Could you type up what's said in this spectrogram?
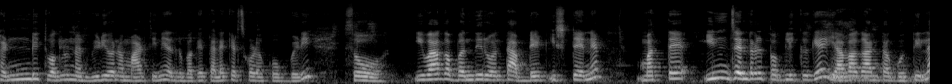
ಖಂಡಿತವಾಗ್ಲೂ ನಾನು ವಿಡಿಯೋನ ಮಾಡ್ತೀನಿ. ಅದ್ರ ಬಗ್ಗೆ ತಲೆ ಕೆಡ್ಸ್ಕೊಳಕ್ಕೆ ಹೋಗಬೇಡಿ. ಸೊ ಇವಾಗ ಬಂದಿರುವಂಥ ಅಪ್ಡೇಟ್ ಇಷ್ಟೇ ಮತ್ತೆ ಇನ್ ಜನರಲ್ ಪಬ್ಲಿಕ್ಗೆ ಯಾವಾಗ ಅಂತ ಗೊತ್ತಿಲ್ಲ,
